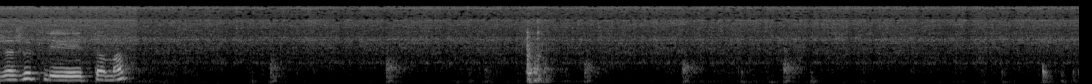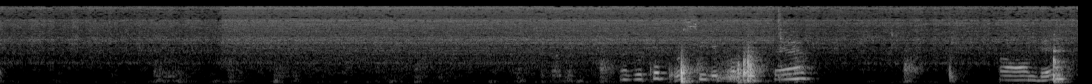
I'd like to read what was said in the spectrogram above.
J'ajoute les tomates. Je coupe aussi les pommes de terre en rondelles.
